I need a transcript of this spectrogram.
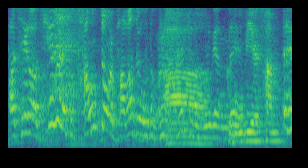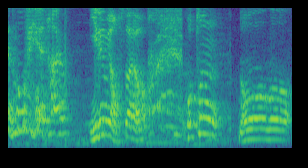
아 제가 최근에 또 장욱정을 봐가지고 더 그렇게 할지도 모르겠는데. 그 노비의 삶. 네, 노비의 삶. 이름이 없어요. 보통 너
